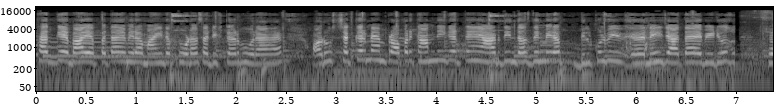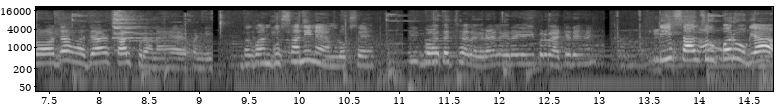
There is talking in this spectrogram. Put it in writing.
थक गए भाई अब पता है मेरा माइंड अब थोड़ा सा डिस्टर्ब हो रहा है। और उस चक्कर में हम प्रॉपर काम नहीं करते हैं। आठ दिन दस दिन मेरा बिल्कुल भी नहीं जाता है वीडियो चौदह हज़ार साल पुराना है पंडित। भगवान गुस्सा नहीं ना है हम लोग से। बहुत अच्छा लग रहा है लग रहा है यहीं पर बैठे रहे। हैं तीस साल से ऊपर हो गया।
